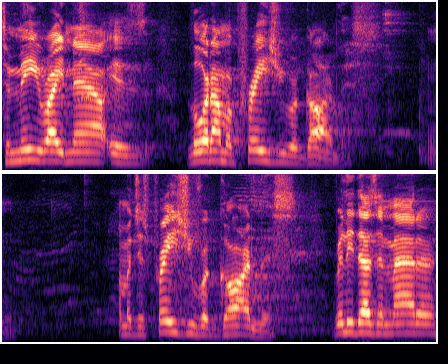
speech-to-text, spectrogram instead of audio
to me right now is, Lord, I'm going to praise you regardless. Mm. I'm going to just praise you regardless. Really doesn't matter,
